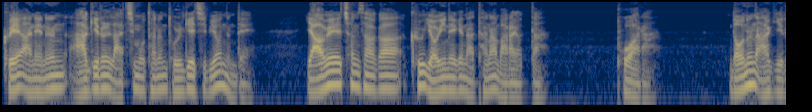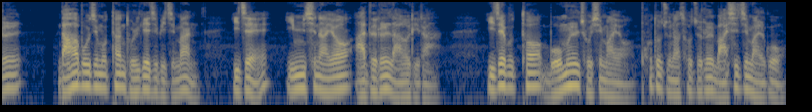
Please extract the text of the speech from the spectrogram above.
그의 아내는 아기를 낳지 못하는 돌개집이었는데 야훼의 천사가 그 여인에게 나타나 말하였다. 보아라. 너는 아기를 낳아보지 못한 돌개집이지만 이제 임신하여 아들을 낳으리라. 이제부터 몸을 조심하여 포도주나 소주를 마시지 말고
